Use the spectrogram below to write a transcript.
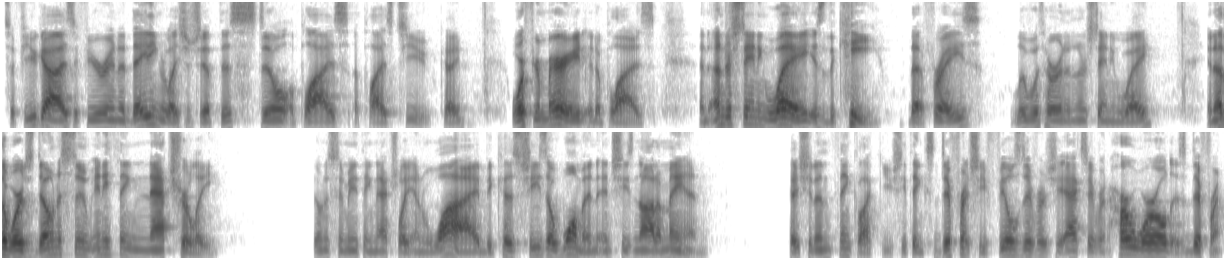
So if you guys, if you're in a dating relationship, this still applies applies to you, okay? Or if you're married, it applies. An understanding way is the key. That phrase, live with her in an understanding way. In other words, don't assume anything naturally. Don't assume anything naturally. And why? Because she's a woman and she's not a man. Okay, she doesn't think like you. She thinks different, she feels different, she acts different. Her world is different.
